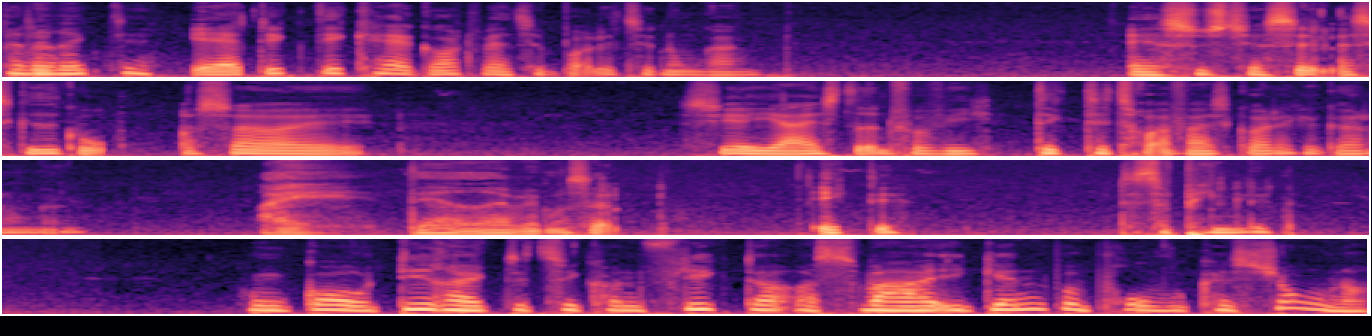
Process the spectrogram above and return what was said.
det, det rigtigt? Ja, det, det kan jeg godt være tilbøjelig til nogle gange. Jeg synes, jeg selv er skidegod. Og så øh, siger jeg i stedet for vi. Det, det tror jeg faktisk godt, jeg kan gøre nogle gange. Nej, det havde jeg ved mig selv. Ikke det. Det er så pinligt. Hun går direkte til konflikter og svarer igen på provokationer.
